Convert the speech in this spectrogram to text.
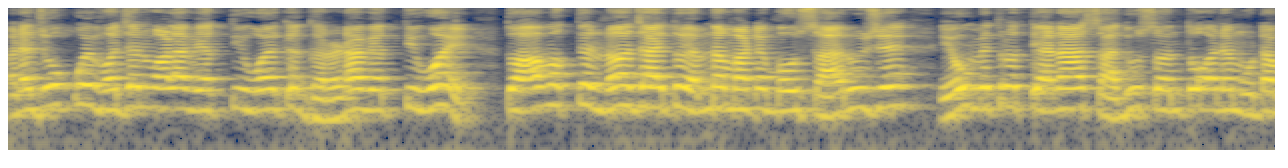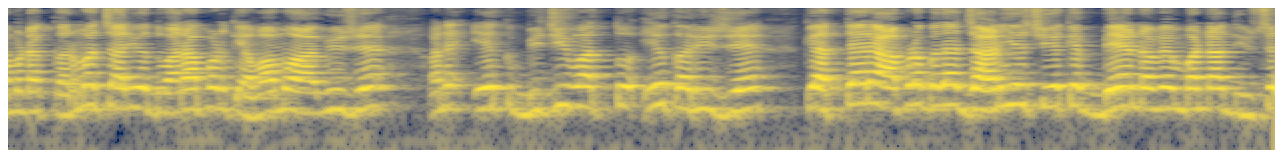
અને જો કોઈ વજનવાળા વ્યક્તિ હોય કે ઘરડા વ્યક્તિ હોય, તો આ વખતે ન જાય તો એમના માટે બહુ સારું છે. એવું મિત્રો ત્યાંના સાધુ સંતો અને મોટા મોટા કર્મચારીઓ દ્વારા પણ કહેવામાં આવ્યું છે. અને એક બીજી વાત તો એ કરી છે કે અત્યારે આપણે બધા જાણીએ છીએ કે બે નવેમ્બરના દિવસે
